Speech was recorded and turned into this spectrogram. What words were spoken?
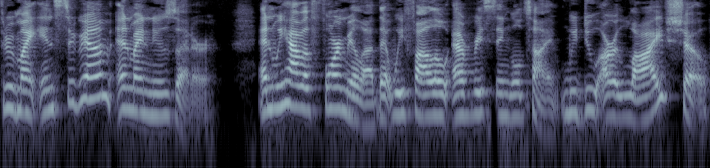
through my Instagram and my newsletter. And we have a formula that we follow every single time. We do our live show.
